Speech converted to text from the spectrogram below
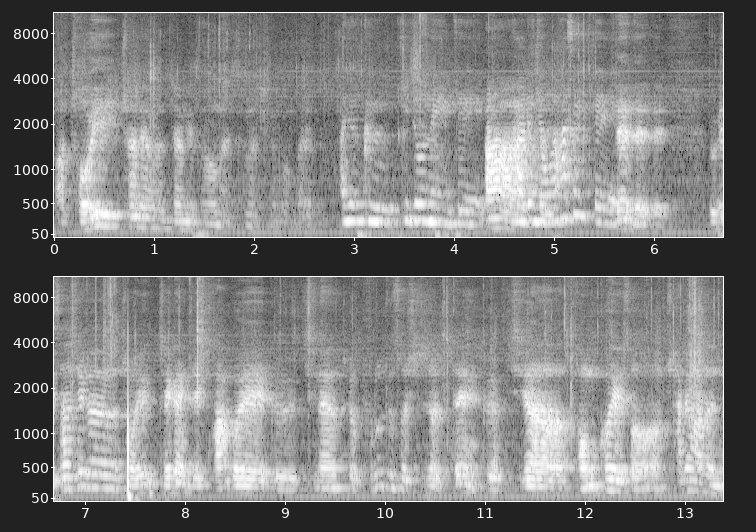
아, 저희 촬영 현장에서 말씀하시는 건가요? 아니요, 그 기존에 이제 아, 다른 저희- 영화 하실 때 네네네. 여기 사실은 저희 제가 이제 과거에 그 지난 저 프로듀서 시절 때 그 지하 벙커에서 촬영하는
